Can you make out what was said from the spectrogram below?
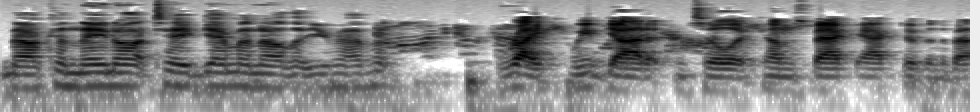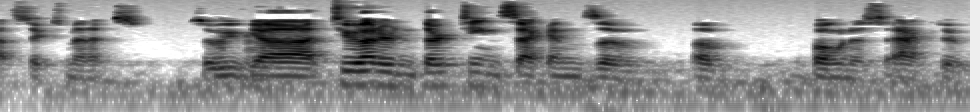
Now, can they not take Gamma now that you have it? Right, we've got it until it comes back active in about six minutes. So we've got 213 seconds of, of bonus active.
